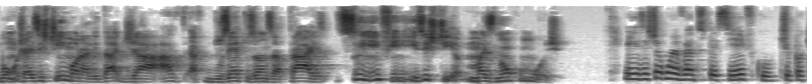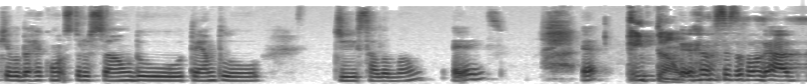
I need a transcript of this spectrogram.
bom, já existia imoralidade já há 200 anos atrás, sim, enfim, existia, mas não como hoje. E existe algum evento específico, tipo aquilo da reconstrução do templo de Salomão? É isso? É? Então. Eu não sei se estou falando errado.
